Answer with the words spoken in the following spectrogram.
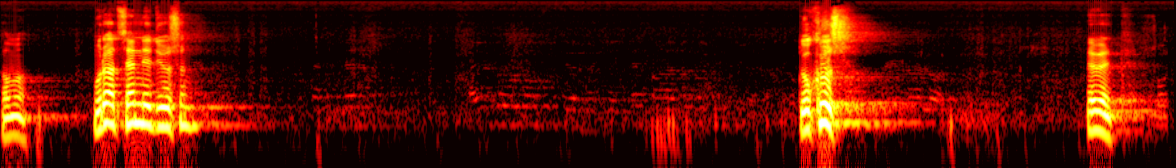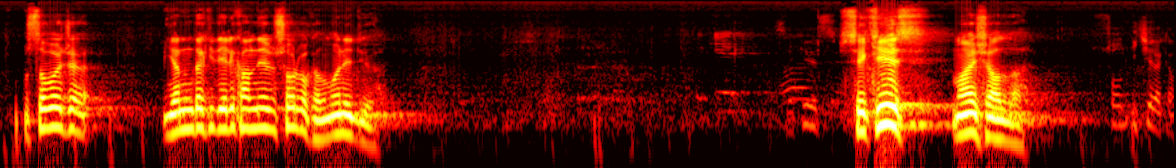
Tamam. Murat sen ne diyorsun? Dokuz. Evet. Mustafa Hoca yanındaki delikanlıya bir sor bakalım o ne diyor? Sekiz. Maşallah. Son iki rakam.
